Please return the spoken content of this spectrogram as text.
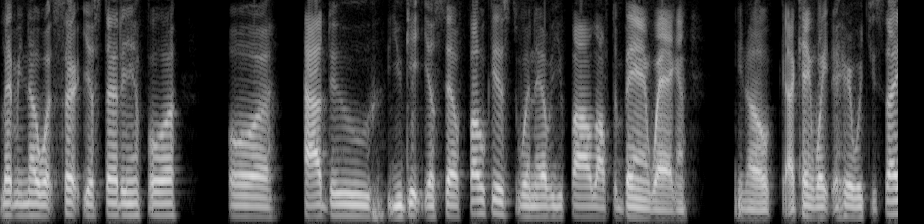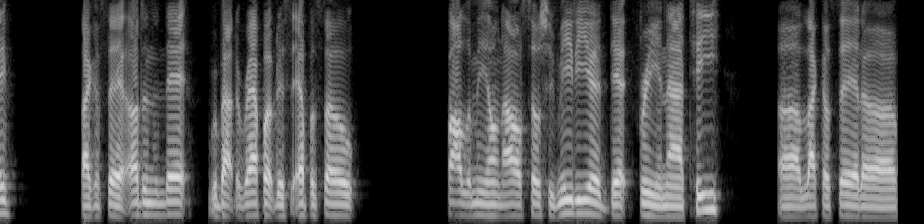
let me know what cert you're studying for or how do you get yourself focused whenever you fall off the bandwagon? You know, I can't wait to hear what you say. Like I said, other than that, we're about to wrap up this episode. Follow me on all social media, Debt Free in IT. Uh, like I said, uh,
